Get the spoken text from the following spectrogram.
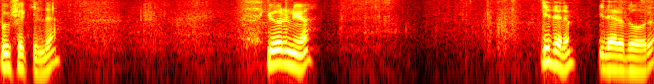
Bu şekilde. Görünüyor. Gidelim ileri doğru.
